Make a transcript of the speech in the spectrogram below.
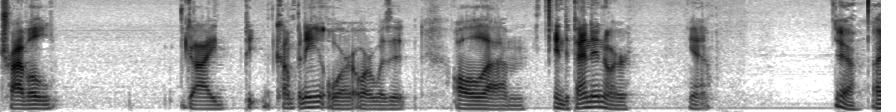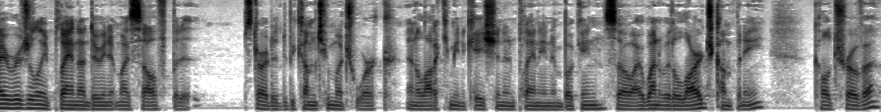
travel guide p- company or or was it all um independent or yeah yeah. I originally planned on doing it myself, but it started to become too much work and a lot of communication and planning and booking. So I went with a large company called Trova,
